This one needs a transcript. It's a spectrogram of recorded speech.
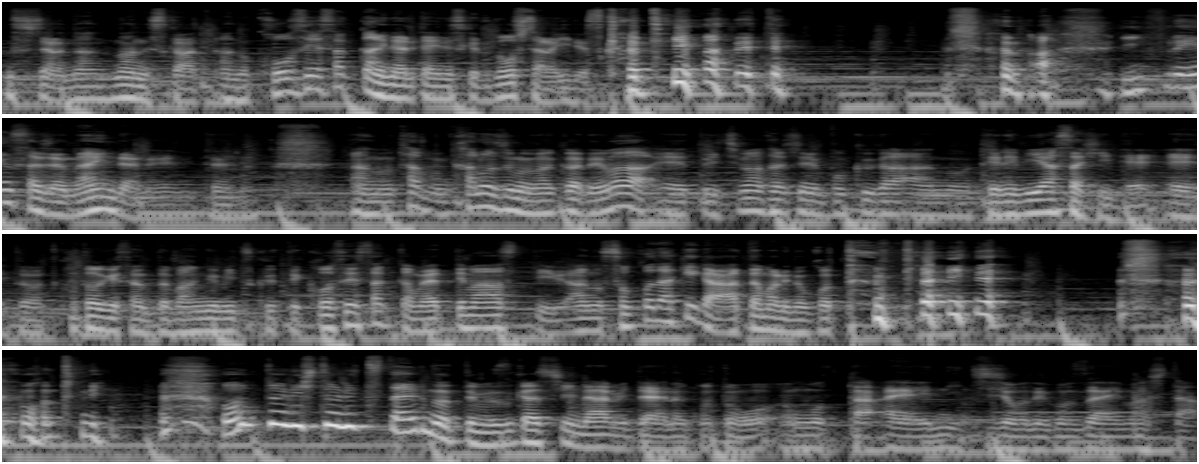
そしたら、何ですか？あの、構成作家になりたいんですけど、どうしたらいいですかって言われて。あインフルエンサーじゃないんだねみたいなあの多分彼女の中では、えーと、一番最初に僕があのテレビ朝日で、えーと、小峠さんと番組作って構成作家もやってますっていうあのそこだけが頭に残ったみたいで 本当に、本当に人に伝えるのって難しいな、みたいなことを思った、えー、日常でございました。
